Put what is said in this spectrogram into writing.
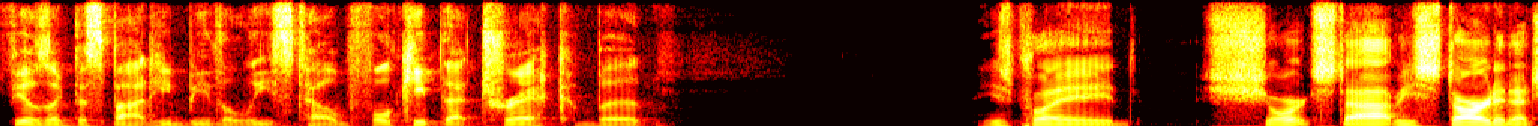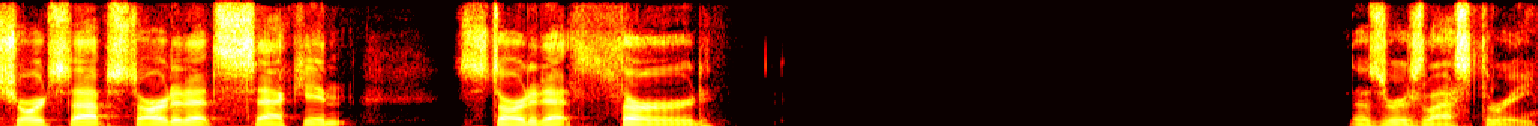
Feels like the spot he'd be the least helpful. Keep that trick, but He's played shortstop. He started at shortstop, started at second, started at third. Those are his last three.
